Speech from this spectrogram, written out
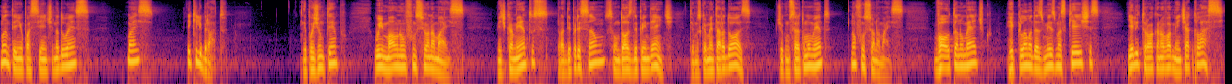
mantém o paciente na doença, mas equilibrado. Depois de um tempo, o imal não funciona mais. Medicamentos para depressão são dose dependente, temos que aumentar a dose. Chega um certo momento, não funciona mais. Volta no médico, reclama das mesmas queixas e ele troca novamente a classe.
